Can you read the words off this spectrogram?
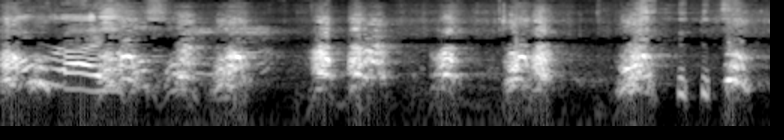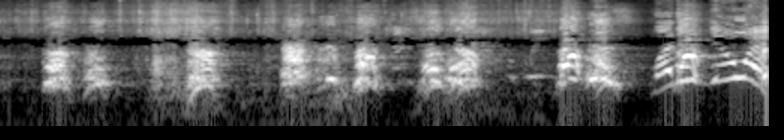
All right. what are you doing?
